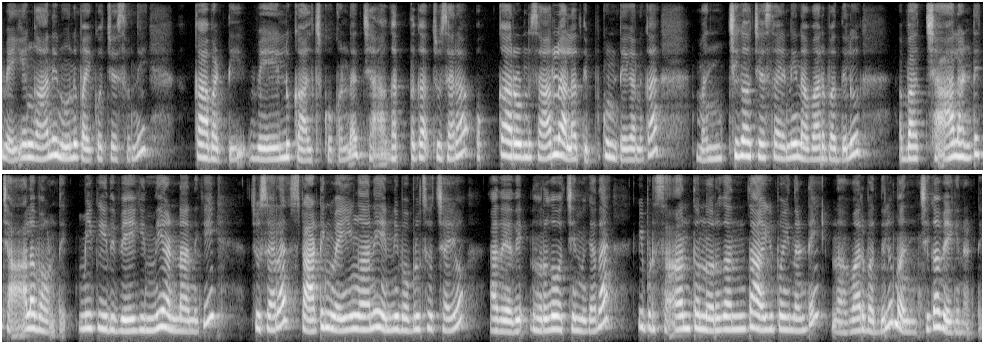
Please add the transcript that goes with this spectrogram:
వేయంగానే నూనె పైకి వచ్చేస్తుంది కాబట్టి వేళ్ళు కాల్చుకోకుండా జాగ్రత్తగా చూసారా? ఒక్క రెండు సార్లు అలా తిప్పుకుంటే కనుక మంచిగా వచ్చేస్తాయండి నవ్వారు బద్దులు. అబ్బా చాలా అంటే చాలా బాగుంటాయి. మీకు ఇది వేగింది అనడానికి చూసారా? స్టార్టింగ్ వేయంగానే ఎన్ని బబుల్స్ వచ్చాయో అదే అదే నురగ వచ్చింది కదా. ఇప్పుడు శాంతం నొరుగంతా ఆగిపోయిందంటే నవ్వారు బద్దెలు మంచిగా వేగినట్టే.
